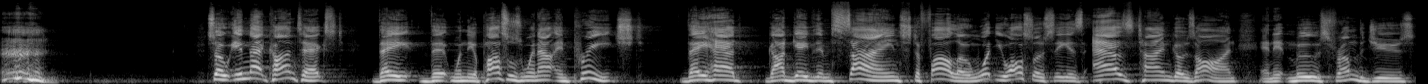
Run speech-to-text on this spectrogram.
so, in that context, they that when the apostles went out and preached, they had God gave them signs to follow. And what you also see is as time goes on and it moves from the Jews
